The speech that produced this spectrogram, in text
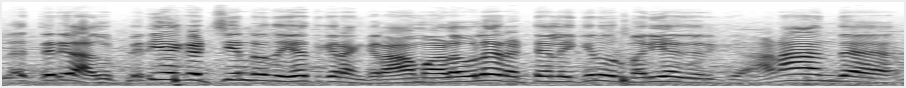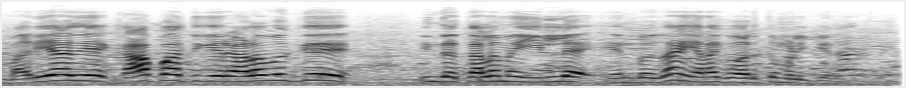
இல்லை தெரியும் அது பெரிய கட்சின்றதை ஏற்றுக்கிறாங்க கிராம அளவில் ரெட்டைலைக்குன்னு ஒரு மரியாதை இருக்குது ஆனால் அந்த மரியாதையை காப்பாற்றிக்கிற அளவுக்கு இந்த தலைமை இல்லை என்பது தான் எனக்கு வருத்தம் அளிக்கிறது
